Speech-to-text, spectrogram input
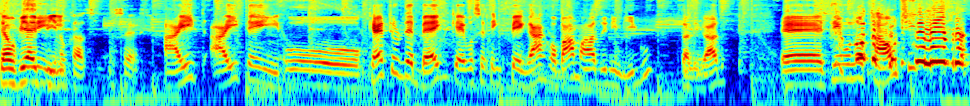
É o VIP, Sim. no caso, no CS. Aí, aí tem o Capture the Bag, que aí você tem que pegar, roubar a mala do inimigo, tá ligado? É, tem o Knockout. Você lembra?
